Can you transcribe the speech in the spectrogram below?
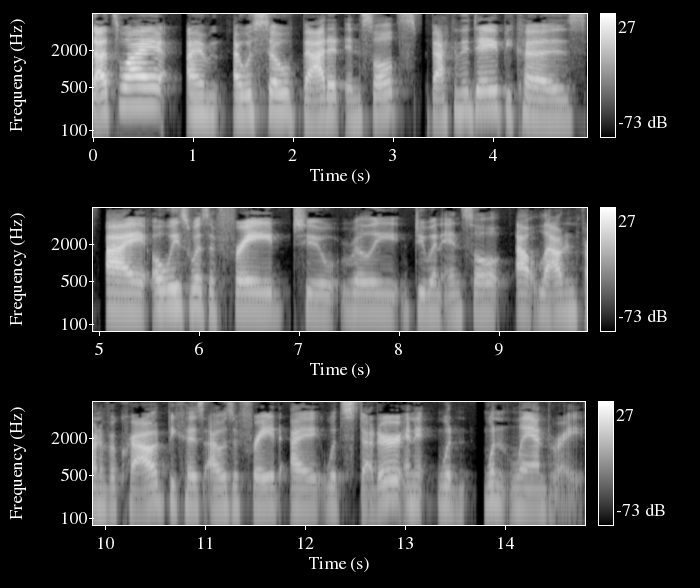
that's why I'm I was so bad at insults back in the day because I always was afraid to really do an insult out loud in front of a crowd because I was afraid I would stutter and it would wouldn't land right.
